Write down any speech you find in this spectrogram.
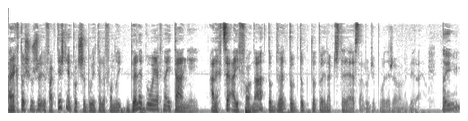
A jak ktoś już faktycznie potrzebuje telefonu, byle było jak najtaniej, ale chce iPhone'a, to, to, to, to, to jednak 4S, a ludzie podejrzewam wybierają. No i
